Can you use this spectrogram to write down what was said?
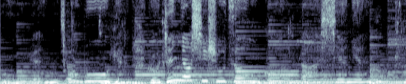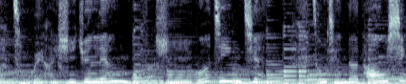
不愿就不愿。若真要细数走过那些年，总归还是眷恋，无法时过境迁。从前的掏心、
